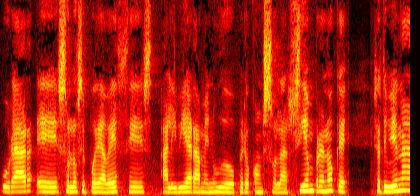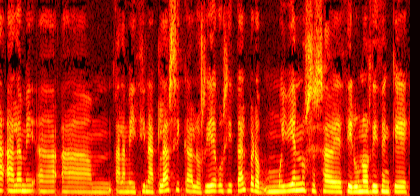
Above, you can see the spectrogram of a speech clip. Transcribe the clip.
curar eh, solo se puede a veces, aliviar a menudo, pero consolar siempre, ¿no? Que se atribuyen a, la, a, la, medicina clásica, a los griegos y tal, pero muy bien no se sabe decir. Unos dicen que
